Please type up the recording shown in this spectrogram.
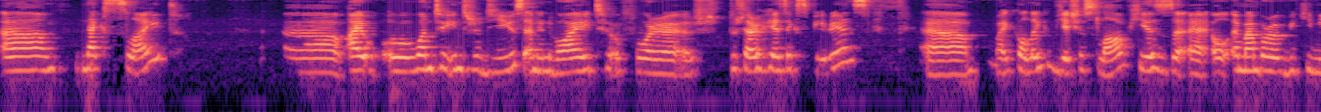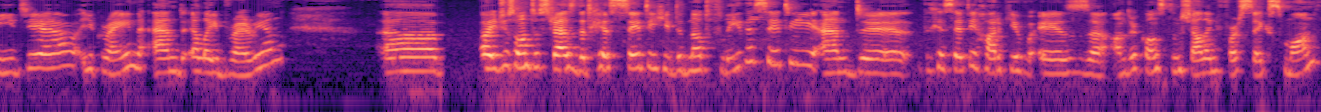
Um, next slide. Uh, I uh, want to introduce and invite for uh, to share his experience. My colleague Vyacheslav, he is a, a member of Wikimedia Ukraine and a librarian. Uh, I just want to stress that his city, he did not flee the city, and uh, his city, Kharkiv, is uh, under constant shelling for six months.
